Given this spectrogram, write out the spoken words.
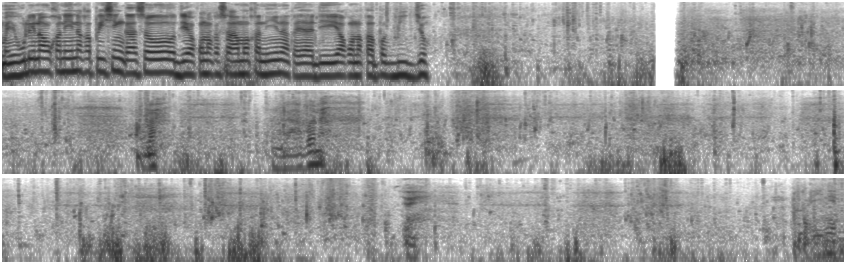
May huli na ako kanina ka-fishing kaso di ako nakasama kanina kaya di ako nakapag-video. Na. Laban na. Yay. Napakainit.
